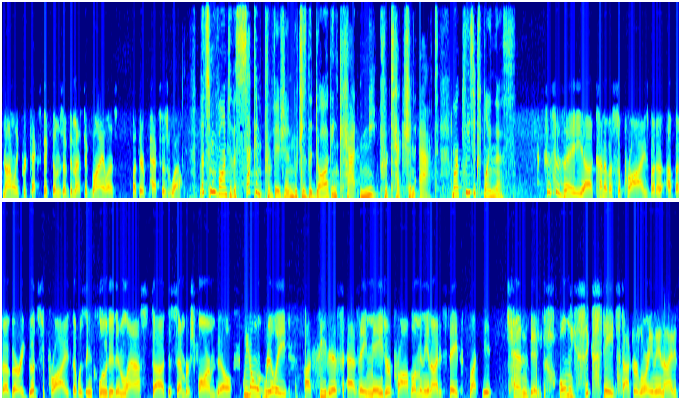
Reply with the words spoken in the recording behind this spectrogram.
not only protects victims of domestic violence, but their pets as well. Let's move on to the second provision, which is the Dog and Cat Meat Protection Act. Mark, please explain this. This is a uh, kind of a surprise, but a, a, but a very good surprise that was included in last uh, December's Farm Bill. We don't really uh, see this as a major problem in the United States, but it can be. Only six states, Dr. Lori, in the United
